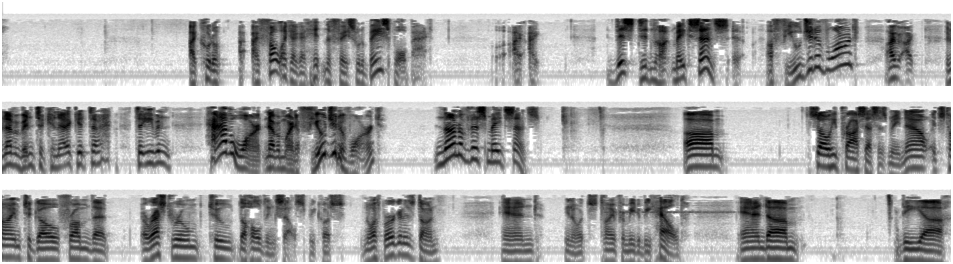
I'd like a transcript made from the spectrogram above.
I could have. I felt like I got hit in the face with a baseball bat. I, I this did not make sense. A fugitive warrant? I, I have never been to Connecticut to to even have a warrant. Never mind a fugitive warrant. None of this made sense. Um, so he processes me. Now it's time to go from the arrest room to the holding cells because North Bergen is done, and you know it's time for me to be held. And um, the uh,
